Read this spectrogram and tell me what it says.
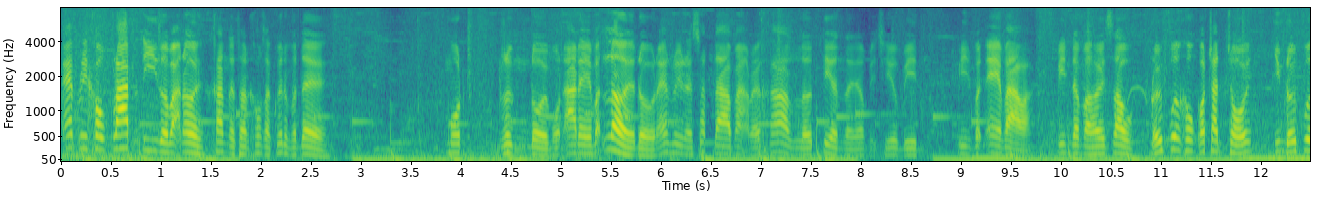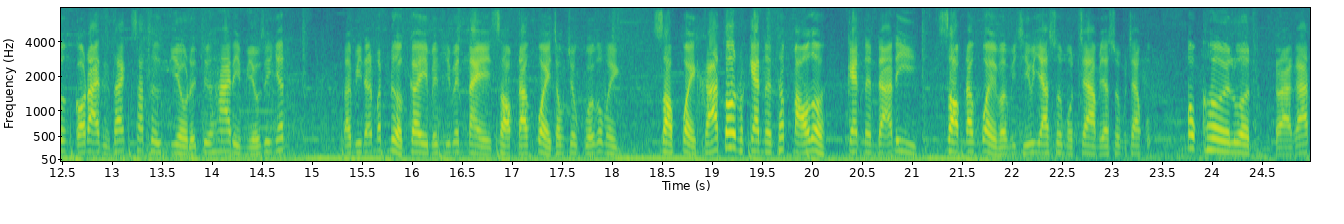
Every không flash đi rồi bạn ơi. Khăn thật không giải quyết được vấn đề. Một rừng đổi một ad vẫn lời. Đổi every này xuất đa mạng đấy khá là lớn tiền rồi vị trí của bin. Bin vẫn e vào à? Bin đâm vào hơi sâu. Đối phương không có chăn chối nhưng đối phương có đại thử thách, sát thương nhiều đến từ hai điểm yếu duy nhất. Là vì đã mất nửa cây bên phía bên này sọp đáng quẩy trong chiều cuối của mình sọc quẩy khá tốt và Cannon thấp máu rồi. Cannon đã đi, sọc đang quẩy vào vị trí của Yasuo 100 Yasuo 100 cũng bốc hơi luôn. Dragat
